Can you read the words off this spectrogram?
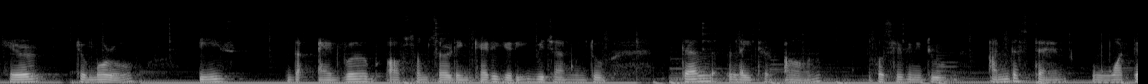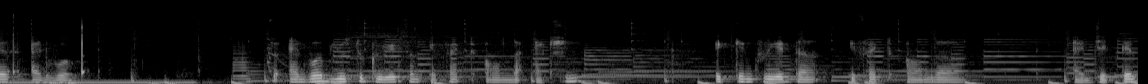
here tomorrow is the adverb of some certain category which i'm going to tell later on firstly we need to understand what is adverb. So adverb used to create some effect on the action. It can create the effect on the adjective.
